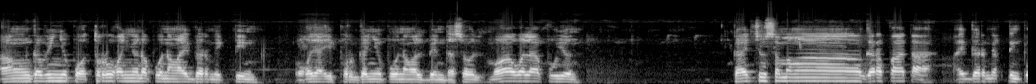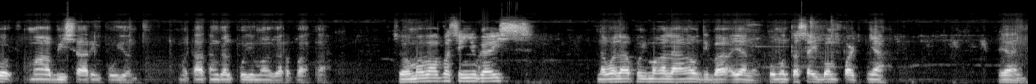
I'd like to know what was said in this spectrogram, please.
ang gawin nyo po, turukan nyo na po ng ivermectin o kaya ipurgan nyo po ng albendazole. Mawawala po yun. Kahit yung sa mga garapata, ivermectin po, mabisa rin po yun. Matatanggal po yung mga garapata. So mapapansin nyo guys, nawala po yung mga langaw, di ba? Ayan, pumunta sa ibang part niya. Ayan,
